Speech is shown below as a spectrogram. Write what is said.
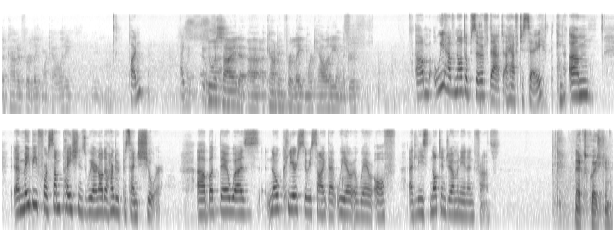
accounted for late mortality? Pardon? Suicide uh, accounting for late mortality in the group? Um, we have not observed that, I have to say. Um, uh, maybe for some patients we are not 100% sure. Uh, But there was no clear suicide that we are aware of, at least not in Germany and in France. Next question.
